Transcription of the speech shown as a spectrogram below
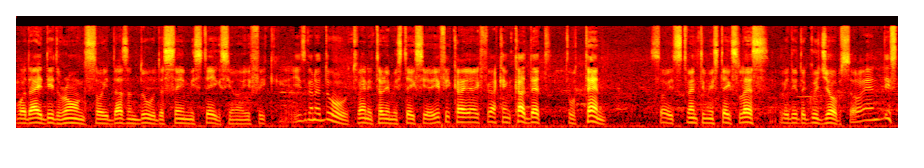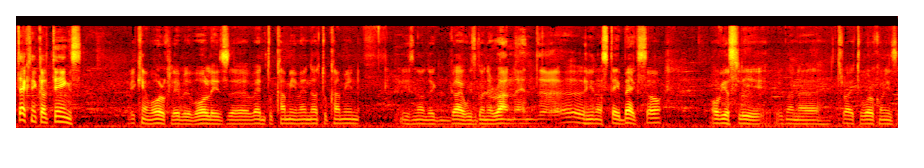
what I did wrong so he doesn't do the same mistakes. You know, if he, he's gonna do 20, 30 mistakes here, if, he, if I can cut that to 10, so it's 20 mistakes less, we did a good job. So, and these technical things, we can work a little bit. Volleys, uh, when to come in, when not to come in. He's not the guy who's gonna run and uh, you know stay back. So obviously we're gonna try to work on his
